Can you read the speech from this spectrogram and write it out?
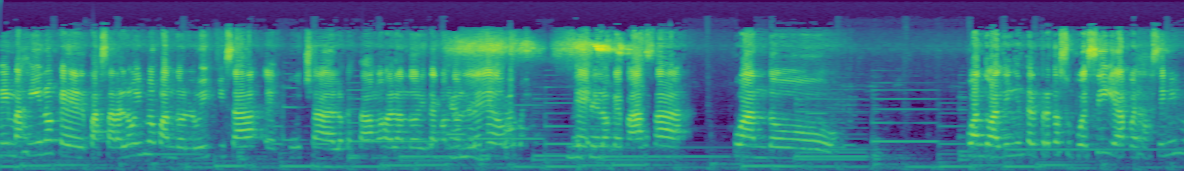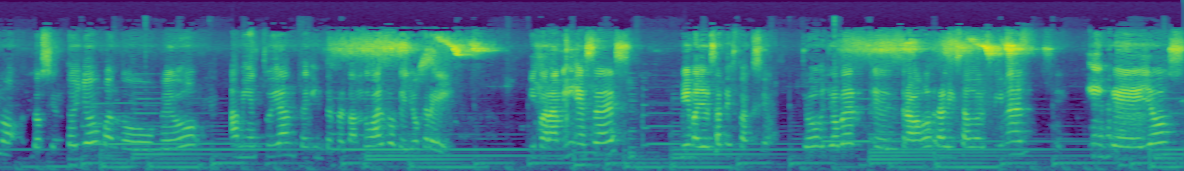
Me imagino que pasará lo mismo cuando Luis quizás escucha lo que estábamos hablando ahorita con Don Leo, eh, lo que pasa cuando cuando alguien interpreta su poesía, pues así mismo lo siento yo cuando veo a mis estudiantes interpretando algo que yo creé. Y para mí esa es mi mayor satisfacción. Yo, yo ver el trabajo realizado al final y que ellos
